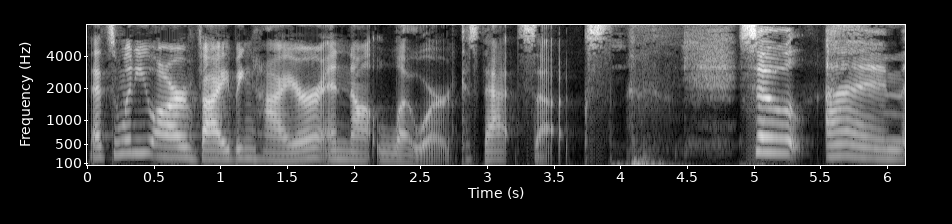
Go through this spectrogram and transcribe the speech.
That's when you are vibing higher and not lower because that sucks So, um,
